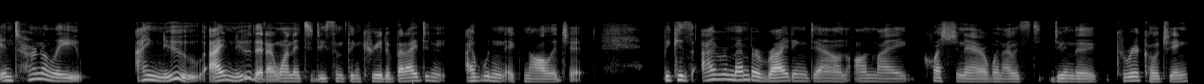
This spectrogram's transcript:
internally I knew I knew that I wanted to do something creative, but I didn't I wouldn't acknowledge it because I remember writing down on my questionnaire when I was doing the career coaching,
